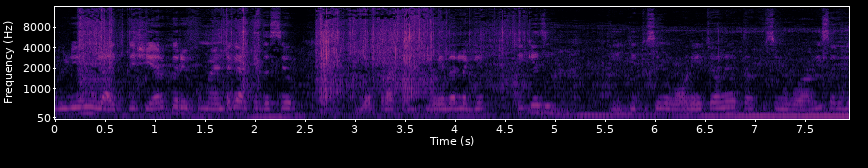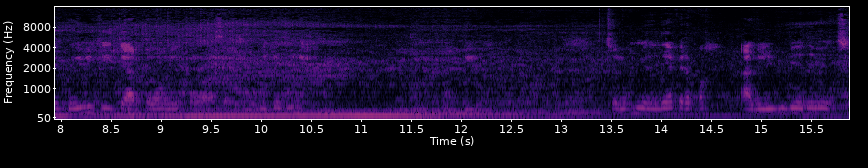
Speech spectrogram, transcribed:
ਵੀਡੀਓ ਨੂੰ ਲਾਈਕ ਤੇ ਸ਼ੇਅਰ ਕਰਿਓ ਕਮੈਂਟ ਕਰਕੇ ਦੱਸਿਓ ਕਿ ਆਪਣਾ ਕੰਮ ਕਿਵੇਂ ਦਾ ਲੱਗਿਆ ਠੀਕ ਹੈ ਜੀ? ਤੇ ਜੇ ਤੁਸੀਂ ਮੰਗਵਾਉਣੀ ਚਾਹੁੰਦੇ ਹੋ ਤਾਂ ਤੁਸੀਂ ਮੰਗਵਾ ਵੀ ਸਕਦੇ ਕੋਈ ਵੀ ਚੀਜ਼ ਤਿਆਰ ਕਰਵਾਉਣੀ ਹੈ ਕਰਵਾ ਸਕਦੇ ਹੋ। ਠੀਕ ਹੈ ਜੀ? ਚਲੋ, ਮਿਲਦੇ ਆ ਫਿਰ ਆਪਾਂ ਅਗਲੀ ਵੀਡੀਓ ਦੇ ਵਿੱਚ।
